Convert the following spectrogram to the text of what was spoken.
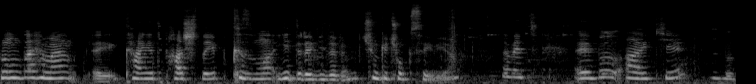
Bunu da hemen e, kaynatıp haşlayıp kızıma yedirebilirim. Çünkü çok seviyor. Evet, e, bu A2, bu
